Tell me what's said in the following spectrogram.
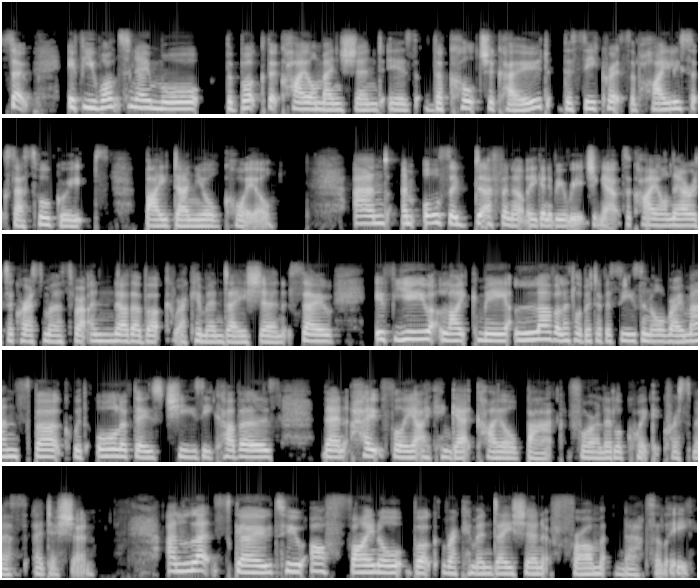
So if you want to know more the book that Kyle mentioned is The Culture Code The Secrets of Highly Successful Groups by Daniel Coyle. And I'm also definitely going to be reaching out to Kyle nearer to Christmas for another book recommendation. So if you, like me, love a little bit of a seasonal romance book with all of those cheesy covers, then hopefully I can get Kyle back for a little quick Christmas edition. And let's go to our final book recommendation from Natalie.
